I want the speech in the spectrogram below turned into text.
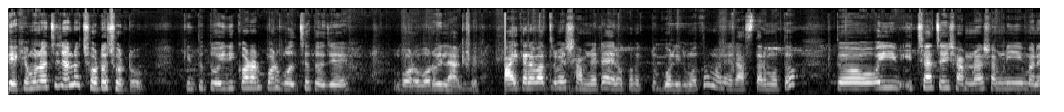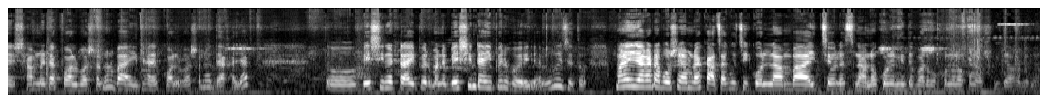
দেখে মনে হচ্ছে যেন ছোট ছোট কিন্তু তৈরি করার পর বলছে তো যে বড় বড়ই লাগবে। পায়খানা বাথরুমের সামনেটা এরকম একটু গলির মতো মানে রাস্তার মতো। তো ওই ইচ্ছা আছে এই সামনাসামনি মানে সামনেটা কল বসানোর বা এই ধারে কল বসানোর দেখা যাক। তো বেসিনের টাইপের মানে বেসিন টাইপের হয়ে যাবে, বুঝেছ তো? মানে এই জায়গাটা বসে আমরা কাচাকুচি করলাম বা ইচ্ছে হলে স্নানও করে নিতে পারব, কোনো রকম অসুবিধা হবে না।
